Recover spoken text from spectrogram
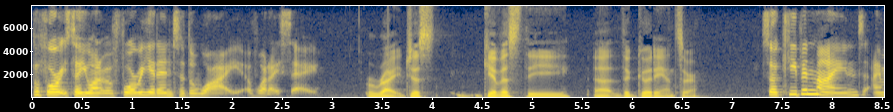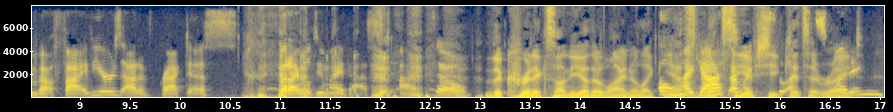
before, so you want before we get into the why of what I say. Right. Just give us the uh, the good answer. So keep in mind, I'm about five years out of practice, but I will do my best. Um, so the critics on the other line are like, "Oh yes, my gosh, let's see I'm if she gets it right."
